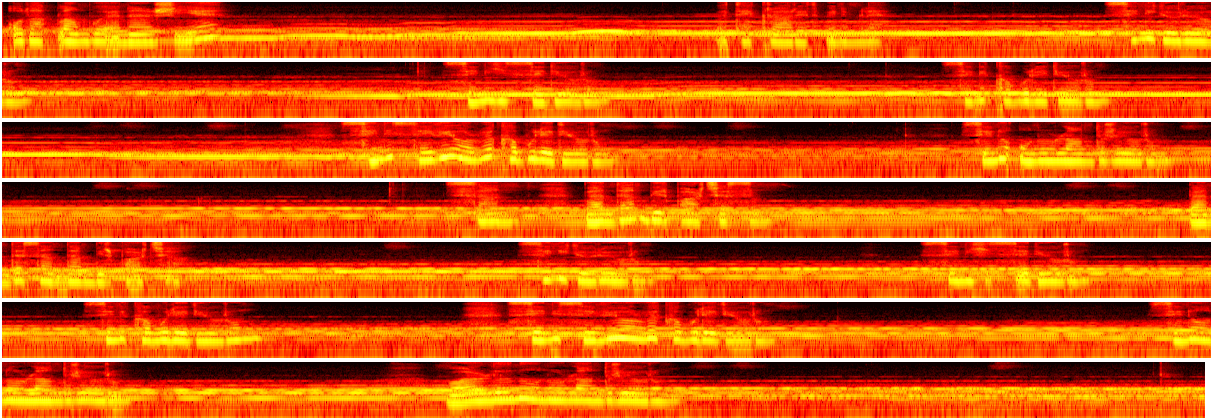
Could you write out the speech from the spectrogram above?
Odaklan bu enerjiye ve tekrar et benimle. Seni görüyorum. Seni hissediyorum. Seni kabul ediyorum. Seni seviyor ve kabul ediyorum. Seni onurlandırıyorum. Sen benden bir parçasın. Ben de senden bir parça. Seni görüyorum. Seni hissediyorum. Seni kabul ediyorum seni seviyor ve kabul ediyorum. Seni onurlandırıyorum. Varlığını onurlandırıyorum.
